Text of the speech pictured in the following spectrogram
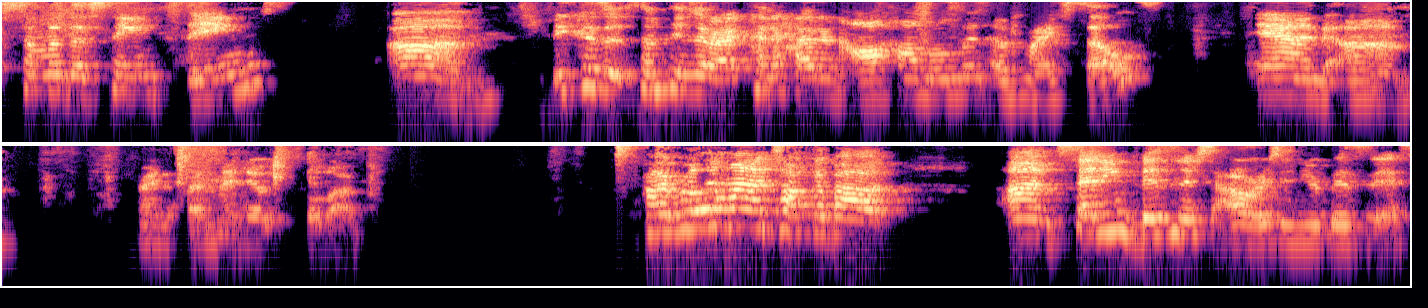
some of the same things um, because it's something that I kind of had an aha moment of myself. And um, trying to find my notes. Hold on. I really want to talk about um, setting business hours in your business.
